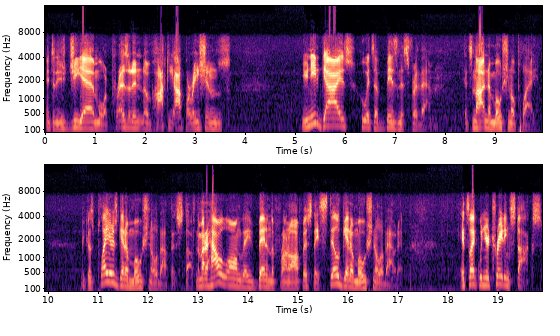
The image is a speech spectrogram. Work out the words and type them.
into these GM or president of hockey operations. You need guys who it's a business for them. It's not an emotional play. Because players get emotional about this stuff. No matter how long they've been in the front office, they still get emotional about it. It's like when you're trading stocks.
